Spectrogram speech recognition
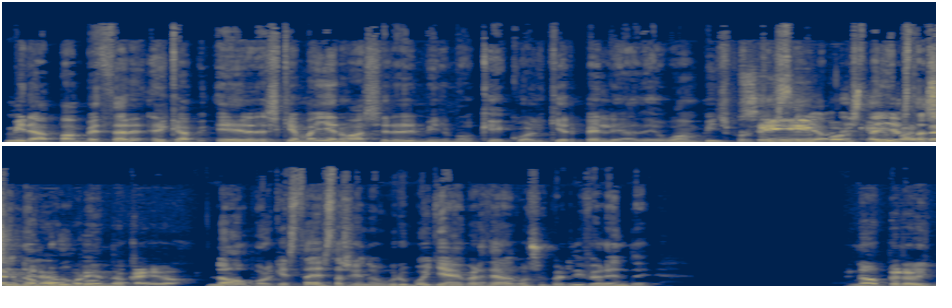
Mira, para empezar, el, esquema ya no va a ser el mismo que cualquier pelea de One Piece, porque sí, este ya, porque esta ya a está siendo un grupo. caído. No, porque esta ya está siendo un grupo y ya me parece algo súper diferente. No, pero yo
